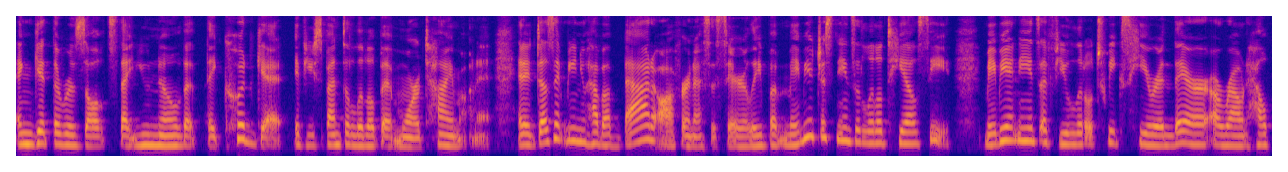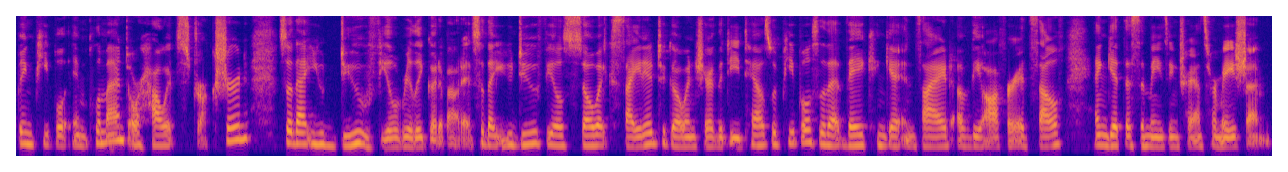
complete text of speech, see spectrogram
and get the results that you know that they could get if you spent a little bit more time on it. And it doesn't mean you have a bad offer necessarily, but maybe it just needs a little TLC. Maybe it needs a few little tweaks here and there around helping people implement or how it's structured so that you do feel really good about it, so that you do feel so excited to go and share the details with people so that they can get inside of the offer itself and get this amazing transformation.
